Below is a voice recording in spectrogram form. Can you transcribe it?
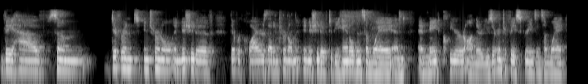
they have some different internal initiative that requires that internal initiative to be handled in some way and and made clear on their user interface screens in some way.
